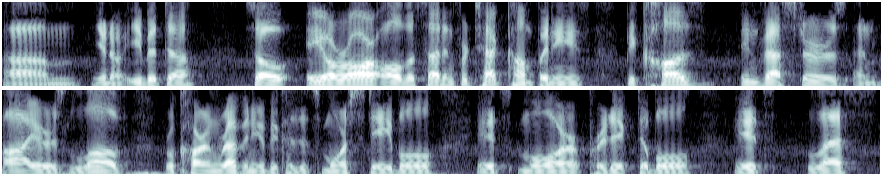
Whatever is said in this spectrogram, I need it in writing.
um, you know EBITDA. So ARR all of a sudden for tech companies because investors and buyers love recurring revenue because it's more stable, it's more predictable, it's less,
